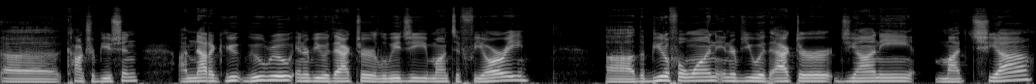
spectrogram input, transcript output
uh, contribution. I'm Not a Guru interview with actor Luigi Montefiore. Uh, the Beautiful One interview with actor Gianni Macchia.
